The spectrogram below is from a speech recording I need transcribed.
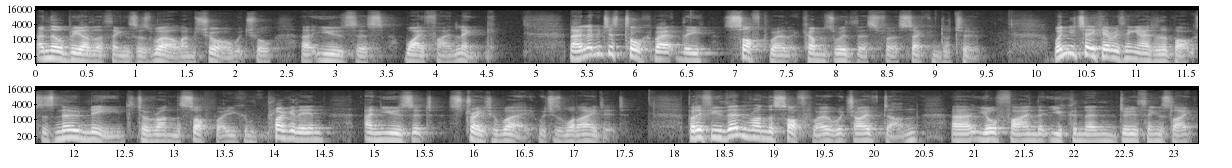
And there'll be other things as well, I'm sure, which will uh, use this Wi-Fi link. Now, let me just talk about the software that comes with this for a second or two. When you take everything out of the box, there's no need to run the software. You can plug it in and use it straight away, which is what I did. But if you then run the software, which I've done, uh, you'll find that you can then do things like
